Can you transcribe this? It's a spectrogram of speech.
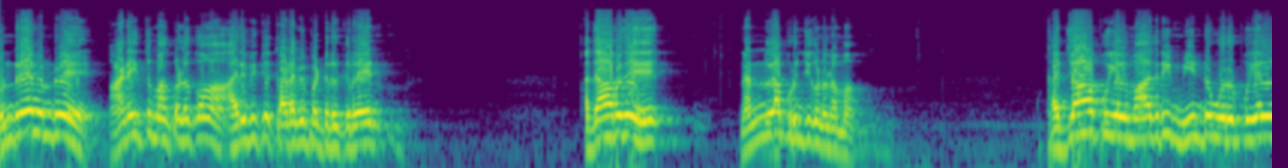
ஒன்றே ஒன்று அனைத்து மக்களுக்கும் அறிவிக்க கடமைப்பட்டிருக்கிறேன். அதாவது நல்லா புரிஞ்சுக்கணும் நம்ம. கஜா புயல் மாதிரி மீண்டும் ஒரு புயல்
